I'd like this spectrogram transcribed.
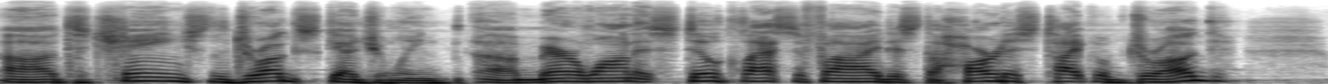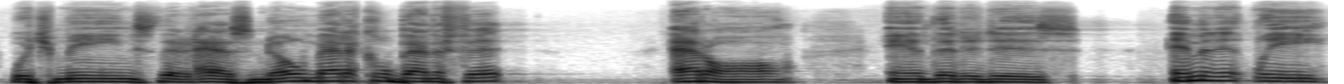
uh, to change the drug scheduling. Uh, marijuana is still classified as the hardest type of drug, which means that it has no medical benefit at all, and that it is eminently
